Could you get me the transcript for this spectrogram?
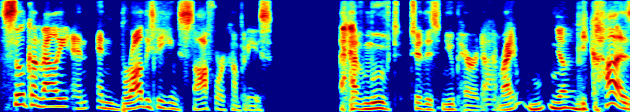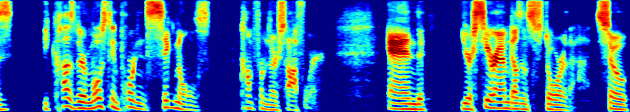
Silicon Valley and and broadly speaking, software companies have moved to this new paradigm, right? Yep. Because because their most important signals come from their software, and your CRM doesn't store that. So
